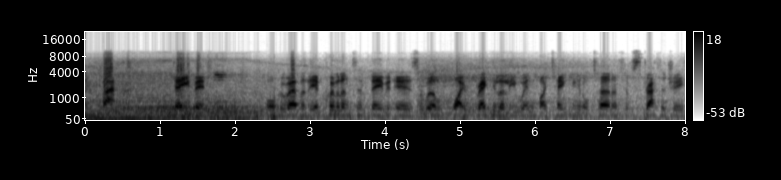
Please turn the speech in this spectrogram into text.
in fact, David, or whoever the equivalent of David is, will quite regularly win by taking an alternative strategy.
